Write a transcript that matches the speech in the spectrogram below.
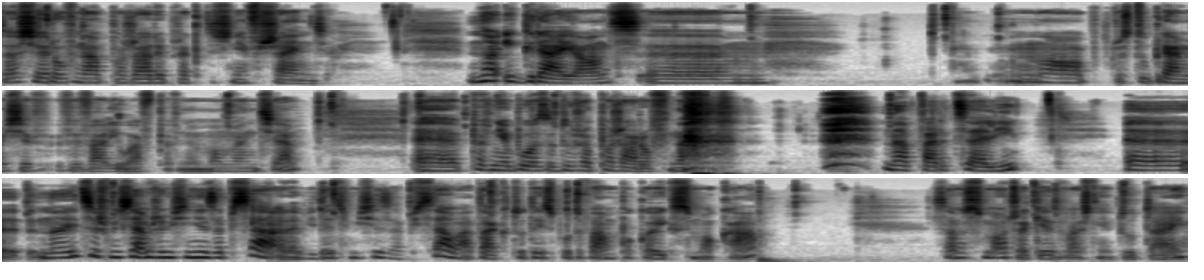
to się równa pożary praktycznie wszędzie. No i grając, no po prostu gra mi się wy- wywaliła w pewnym momencie. E, pewnie było za dużo pożarów na, na parceli. E, no i cóż, myślałam, że mi się nie zapisała, ale widać mi się zapisała. Tak, tutaj zbudowałam pokoik smoka. Sam smoczek jest właśnie tutaj.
